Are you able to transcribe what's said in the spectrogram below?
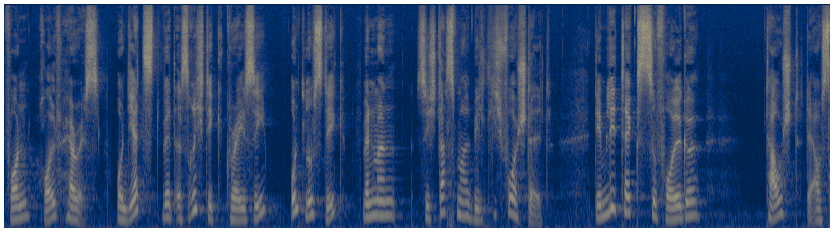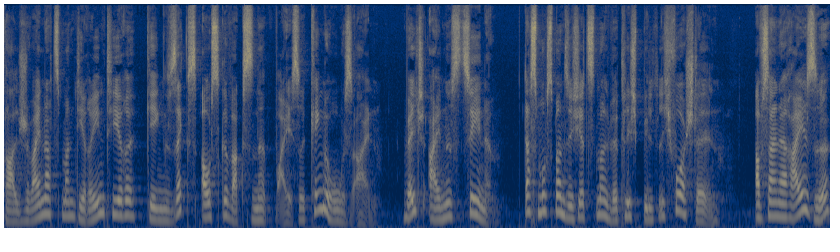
von Rolf Harris. Und jetzt wird es richtig crazy und lustig, wenn man sich das mal bildlich vorstellt. Dem Liedtext zufolge tauscht der australische Weihnachtsmann die Rentiere gegen sechs ausgewachsene weiße Kängurus ein. Welch eine Szene. Das muss man sich jetzt mal wirklich bildlich vorstellen. Auf seiner Reise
